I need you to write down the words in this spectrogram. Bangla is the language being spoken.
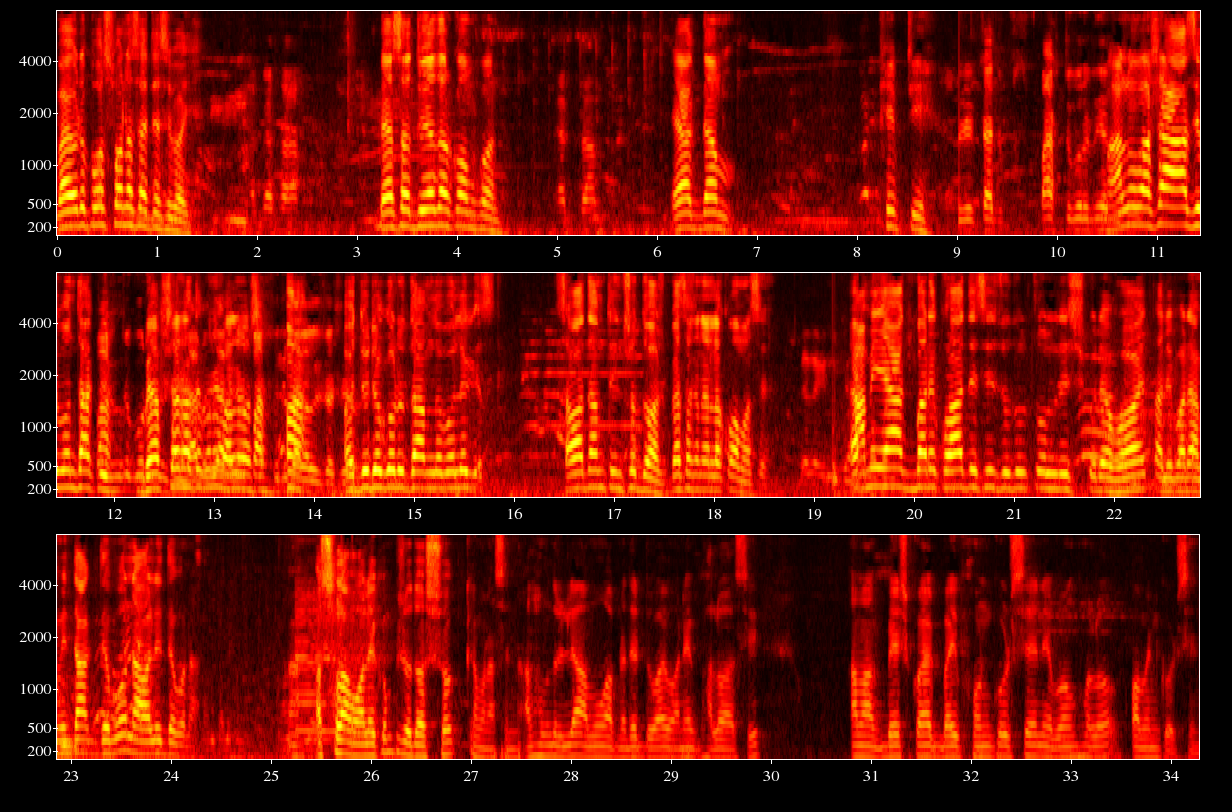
ভাই ওটা পঁচপান্ন চাইতেছি ভাই। বেচা দুই হাজার কম কন? একদম একদম ফিফটি ভালোবাসা আজীবন থাকবে। ব্যবসার হাতে কোনো ভালোবাসা। ওই দুটো গরুর দাম নেব বলে চাওয়া দাম তিনশো দশ বেচা কেনা কম আছে। আমি একবারে কয়া দিছি যদি চল্লিশ করে হয় তাহলে পরে আমি দাগ দেবো না হলে দেবো না। আসসালামু আলাইকুম, প্রিয় দর্শক, কেমন আছেন? আলহামদুলিল্লাহ, আমিও আপনাদের দোয়ায় অনেক ভালো আছি। আমার বেশ কয়েক ভাই ফোন করছেন এবং হলো কমেন্ট করছেন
